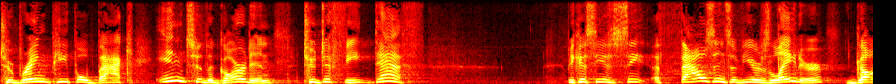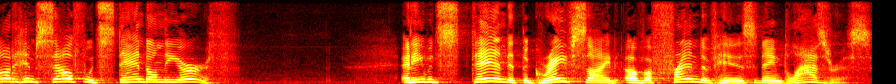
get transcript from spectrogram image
to bring people back into the garden to defeat death. Because you see, thousands of years later, God himself would stand on the earth and he would stand at the graveside of a friend of his named Lazarus.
